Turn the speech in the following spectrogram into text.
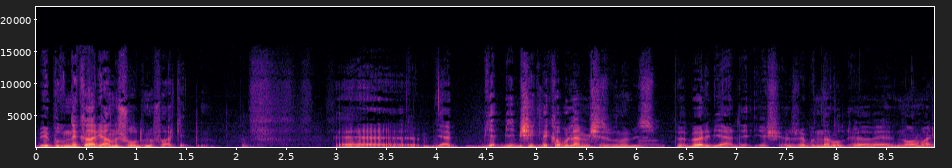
ve bunun ne kadar yanlış olduğunu fark ettim. Ee, ya bir, bir şekilde kabullenmişiz bunu biz. Böyle bir yerde yaşıyoruz ve bunlar oluyor ve normal.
